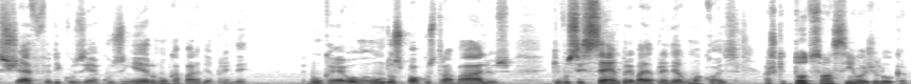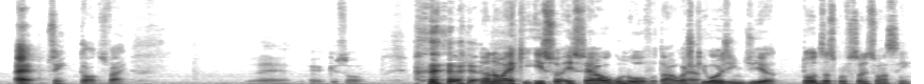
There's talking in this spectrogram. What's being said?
chefe de cozinha, cozinheiro, nunca para de aprender. Nunca. É um dos poucos trabalhos que você sempre vai aprender alguma coisa. Acho que todos são assim hoje, Luca. É, sim, todos, vai. É, é que eu sou... Não, não, é que isso, isso é algo novo, tá? Eu acho É. que hoje em dia todas as profissões são assim.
